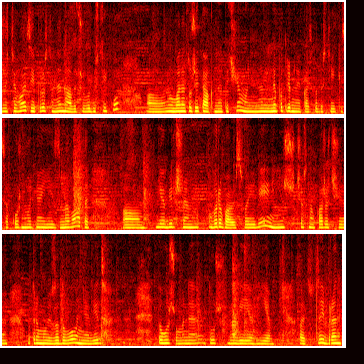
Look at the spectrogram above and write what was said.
життя в Азії просто ненавиджу водостійку. Ну, у мене тут і так не тече, мені не, потрібна якась водостійкість, а кожного дня її змивати. Я більше вириваю свої вії, ніж, чесно кажучи, отримую задоволення від того, що в мене туш на віях є. Е, Цей бренд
